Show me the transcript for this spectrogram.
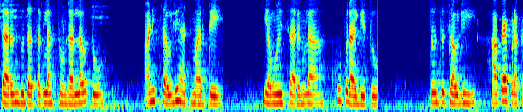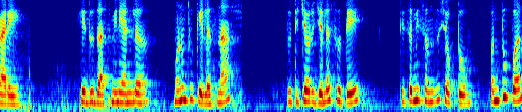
सारंग दुधाचा ग्लास तोंडाला लावतो आणि सावली हात मारते. यामुळे सारंगला खूप राग येतो. तर सावली हा काय प्रकार आहे? हे दूध आसमीने आणलं म्हणून तू केलंस ना? तू तिच्यावर जलस होते? तिचं मी समजू शकतो. पण तू पण?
